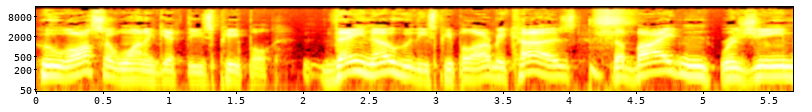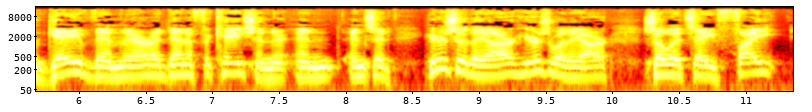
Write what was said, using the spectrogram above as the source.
who also want to get these people. They know who these people are because the Biden regime gave them their identification and, and said, here's who they are, here's where they are. So it's a fight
